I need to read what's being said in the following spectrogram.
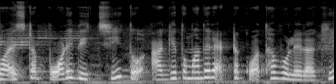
ভয়েসটা পরে দিচ্ছি তো আগে তোমাদের একটা কথা বলে রাখি।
